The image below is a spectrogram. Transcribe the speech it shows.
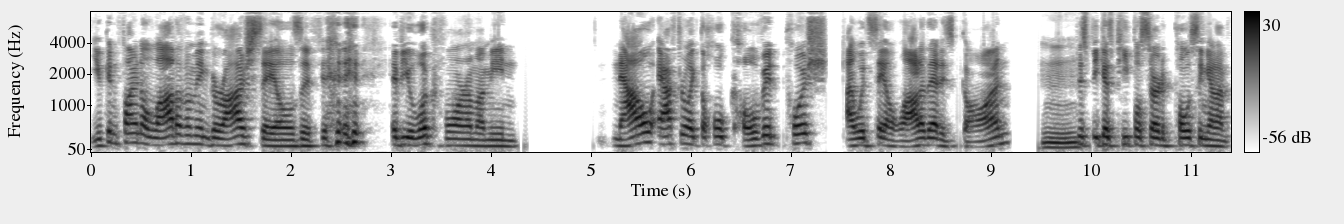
you can find a lot of them in garage sales if if you look for them i mean now after like the whole COVID push, I would say a lot of that is gone. Mm. Just because people started posting it on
